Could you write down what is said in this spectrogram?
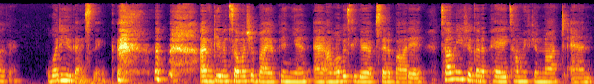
okay, what do you guys think? I've given so much of my opinion and I'm obviously very upset about it. Tell me if you're going to pay, tell me if you're not, and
